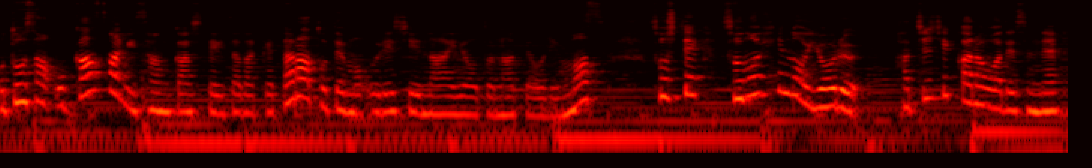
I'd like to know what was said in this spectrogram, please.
お父さんお母さんに参加していただけたらとても嬉しい内容となっております。そしてその日の夜8時からはですね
